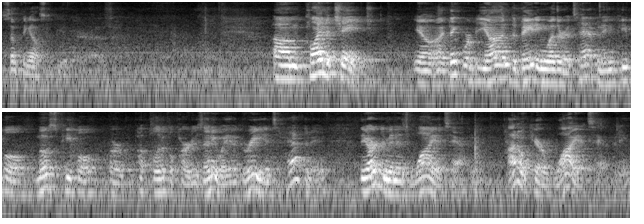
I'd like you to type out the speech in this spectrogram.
Something else to be aware of. Um, climate change. You know, I think we're beyond debating whether it's happening. People, most people, or political parties anyway, agree it's happening. The argument is why it's happening. I don't care why it's happening.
